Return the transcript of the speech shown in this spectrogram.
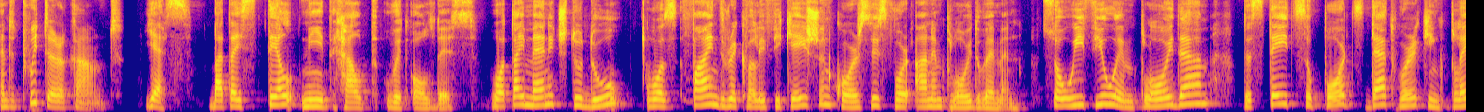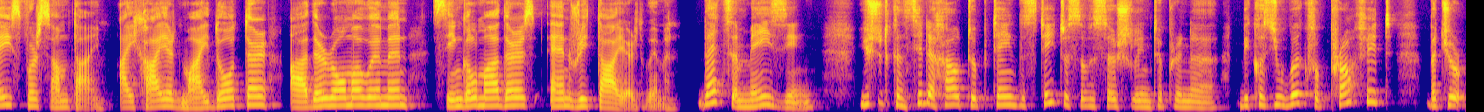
and a Twitter account. Yes, but I still need help with all this. What I managed to do was find requalification courses for unemployed women. So if you employ them, the state supports that working place for some time. I hired my daughter, other Roma women, single mothers, and retired women. That's amazing. You should consider how to obtain the status of a social entrepreneur because you work for profit, but you're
